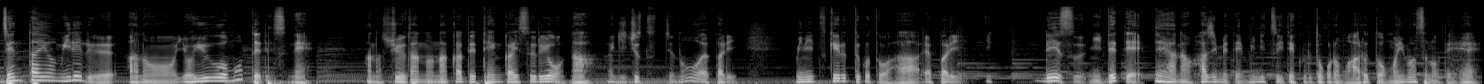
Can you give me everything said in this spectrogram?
全体を見れるあの余裕を持ってですね、あの集団の中で展開するような技術っていうのをやっぱり身につけるってことは、やっぱり一レースに出て、ね、あの、初めて身についてくるところもあると思いますので、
